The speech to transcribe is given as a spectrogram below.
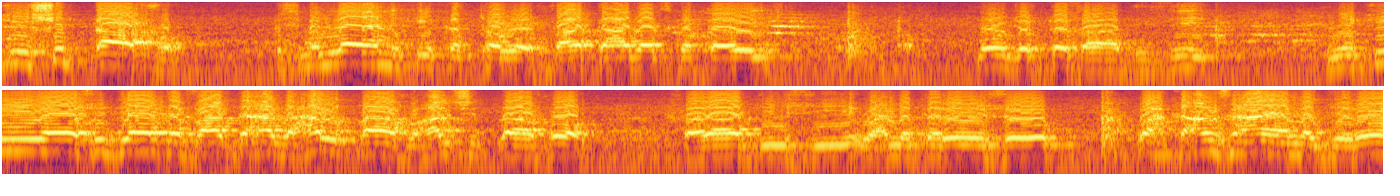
ninkii shid dhaafo bismi illahi ninkii ka tago faatixadaas ka tagay mau jirto salaadiisii ninkii oo sidyaalka faatixada hal dhaafo hal shid dhaafo salaadiisii wax ma tarayso wax ka ansaxaya ma jiro.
